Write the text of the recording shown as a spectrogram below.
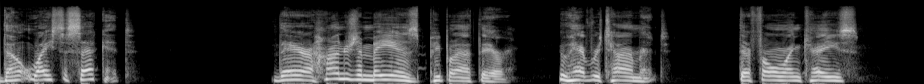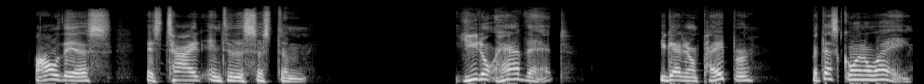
don't waste a second. There are hundreds of millions of people out there who have retirement, their 401ks. All this is tied into the system. You don't have that. You got it on paper, but that's going away.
